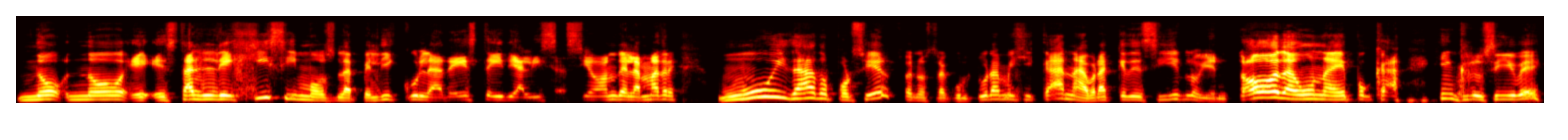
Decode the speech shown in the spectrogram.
no, no, eh, está lejísimos la película de esta idealización de la madre, muy dado, por cierto, en nuestra cultura mexicana, habrá que decirlo, y en toda una época, inclusive,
